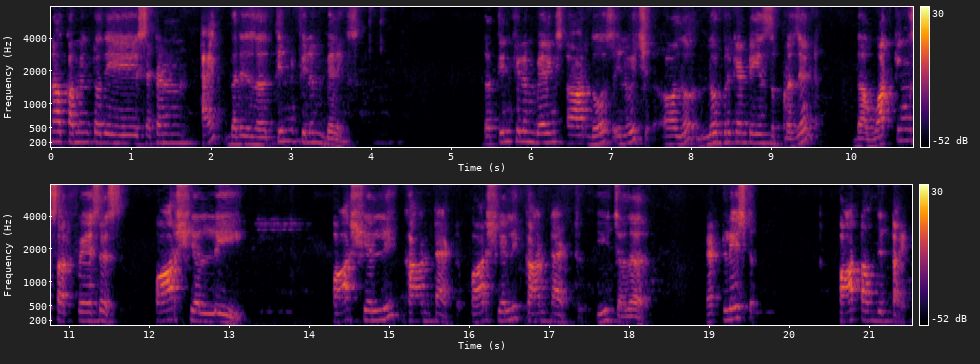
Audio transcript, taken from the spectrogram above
Now coming to the second type that is uh, thin film bearings. The thin film bearings are those in which although lubricant is present, the working surfaces partially partially contact partially contact each other at least part of the time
